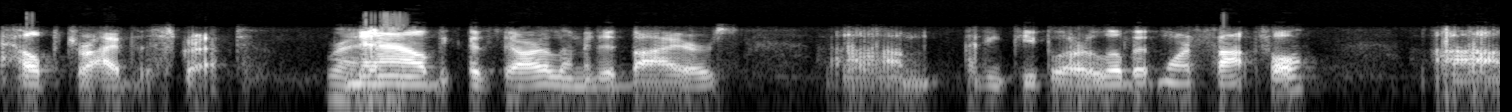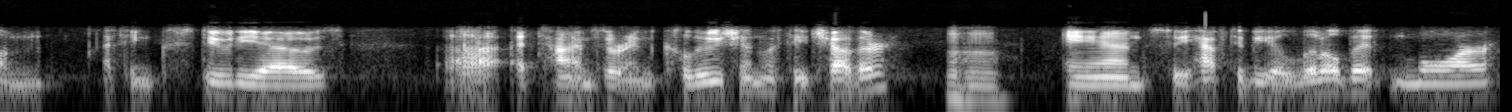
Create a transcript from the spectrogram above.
help drive the script. Right. Now, because there are limited buyers, um, I think people are a little bit more thoughtful. Um, I think studios uh, at times are in collusion with each other, mm-hmm. and so you have to be a little bit more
